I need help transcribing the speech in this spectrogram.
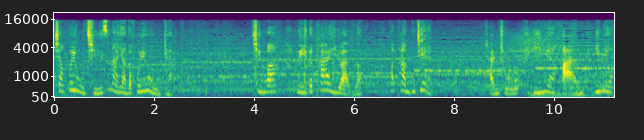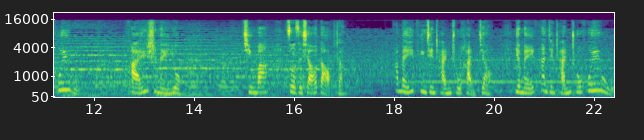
像挥舞旗子那样的挥舞着，青蛙离得太远了，它看不见。蟾蜍一面喊一面挥舞，还是没用。青蛙坐在小岛上，它没听见蟾蜍喊叫，也没看见蟾蜍挥舞。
